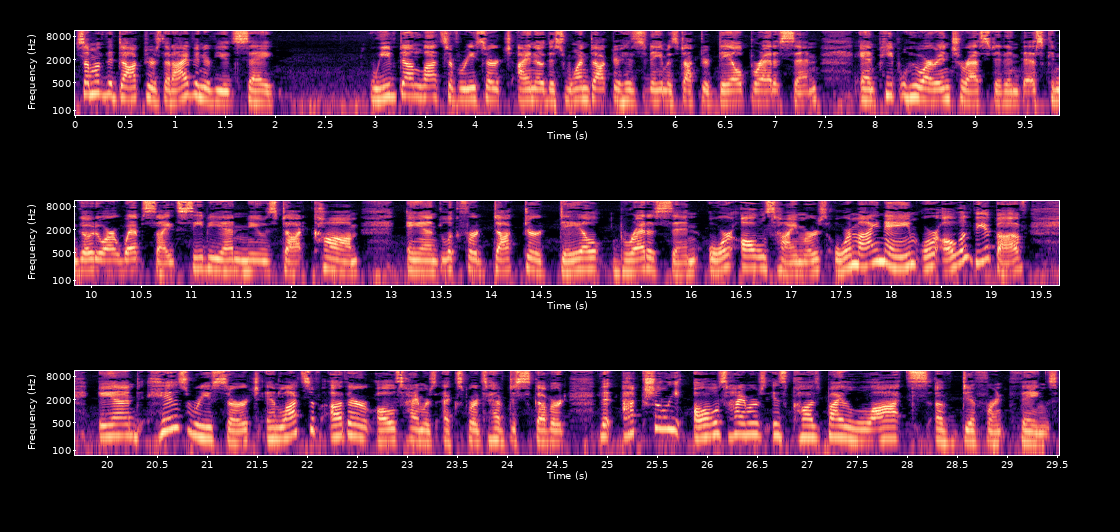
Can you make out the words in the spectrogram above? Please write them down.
Some of the doctors that I've interviewed say, We've done lots of research. I know this one doctor, his name is Dr. Dale Bredesen, and people who are interested in this can go to our website, cbnnews.com, and look for Dr. Dale Bredesen or Alzheimer's or my name or all of the above. And his research and lots of other Alzheimer's experts have discovered that actually Alzheimer's is caused by lots of different things,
